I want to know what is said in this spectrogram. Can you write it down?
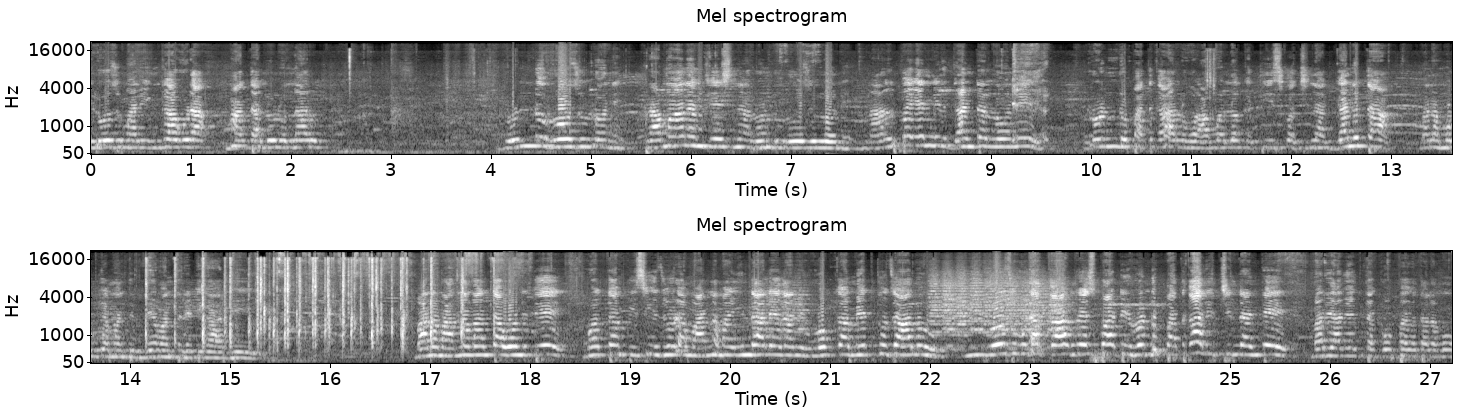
ఈరోజు మరి ఇంకా కూడా మా తల్లులు ఉన్నారు. రెండు రోజుల్లోనే ప్రమాణం చేసిన రెండు రోజుల్లోనే నలభై ఎనిమిది గంటల్లోనే రెండు పథకాలు అమల్లోకి తీసుకొచ్చిన ఘనత మన ముఖ్యమంత్రి రేవంత్ రెడ్డి గారి మనం అన్నం అంతా వండితే మొత్తం పిసికి చూడం అన్నం అయిందా లేదని ఒక్క మెతుకు చాలు. ఈ రోజు కూడా కాంగ్రెస్ పార్టీ రెండు పథకాలు ఇచ్చిందంటే మరి అది ఎంత గొప్పతనము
